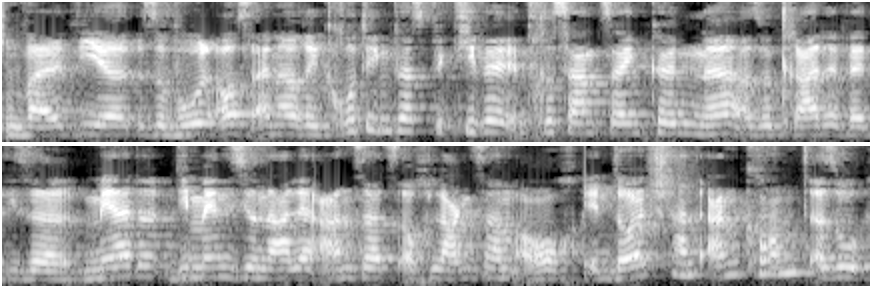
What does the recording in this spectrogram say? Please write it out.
weil wir sowohl aus einer Recruiting-Perspektive interessant sein können, ne? also gerade wer dieser mehrdimensionale Ansatz auch langsam auch in Deutschland ankommt, ankommt. Also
